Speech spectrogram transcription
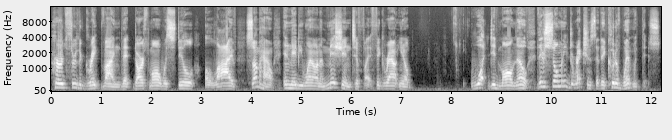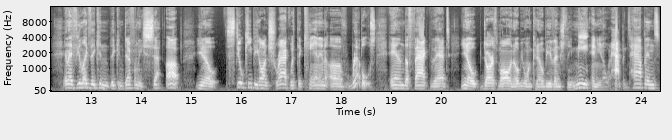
heard through the grapevine that Darth Maul was still alive somehow and maybe went on a mission to fi- figure out, you know, what did Maul know? There's so many directions that they could have went with this, and I feel like they can they can definitely set up, you know, still keeping on track with the canon of Rebels and the fact that you know Darth Maul and Obi Wan Kenobi eventually meet, and you know what happens happens.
